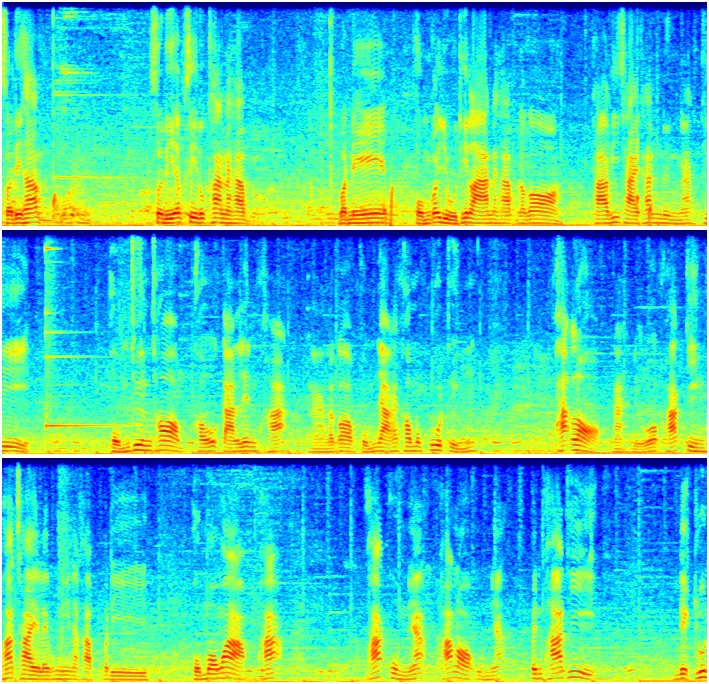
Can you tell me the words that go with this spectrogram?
สวัสดีครับ สวัสดี FC ทุกท่านนะครับ วันนี้ผมก็อยู่ที่ร้านนะครับ แล้วก็พาพี่ชายท่านหนึ่งนะที่ผมชื่นชอบเขาการเล่นพระนะแล้วก็ผมอยากให้เขามาพูดถึงพระหลอกนะหรือว่าพระกิ่งพระชัยอะไรพวกนี้นะครับพอดีผมมองว่าพระพระกลุ่มเนี้ยพระหลอกกลุ่มเนี้ยเป็นพระที่เด็กรุ่น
